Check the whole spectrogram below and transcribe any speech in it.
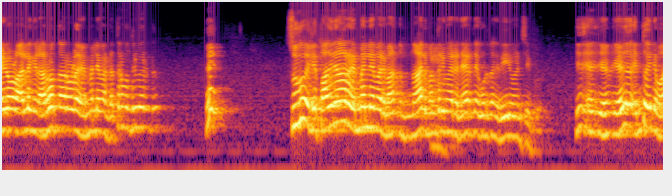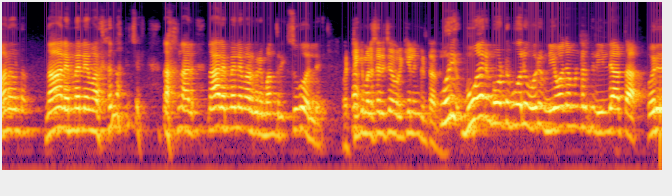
ഏഴോളം അല്ലെങ്കിൽ അറുപത്താറോളം എം എൽ എമാരുണ്ട് എത്ര മന്ത്രിമാരുണ്ട്? ഏ? സുഖമില്ലേ? പതിനാറ് എം എൽ എമാർ നാല് മന്ത്രിമാരെ നേരത്തെ കൊടുത്തങ്ങ് തീരുമാനിച്ചേക്കും. ഏത് എന്തോ അതിന്റെ മാനദണ്ഡം? നാല് എം എൽ എമാർക്ക് നാല് നാല് എം എൽ എമാർക്ക് ഒരു മന്ത്രി സുഖമല്ലേ? ഒറ്റയ്ക്ക് മത്സരിച്ച ഒരിക്കലും കിട്ടാത്ത ഒരു മൂവായിരം വോട്ട് പോലും ഒരു നിയോജകമണ്ഡലത്തിൽ ഇല്ലാത്ത ഒരു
